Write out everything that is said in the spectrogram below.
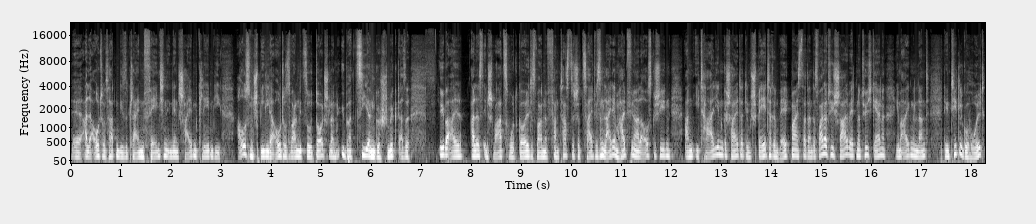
Äh, alle Autos hatten diese kleinen Fähnchen in den Scheiben kleben. Die Außenspiegel der Autos waren mit so Deutschland-Überziehern geschmückt. Also überall alles in Schwarz-Rot-Gold. Es war eine fantastische Zeit. Wir sind leider im Halbfinale ausgeschieden, an Italien gescheitert, dem späteren Weltmeister dann. Das war natürlich schade. Wir hätten natürlich gerne im eigenen Land den Titel geholt.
